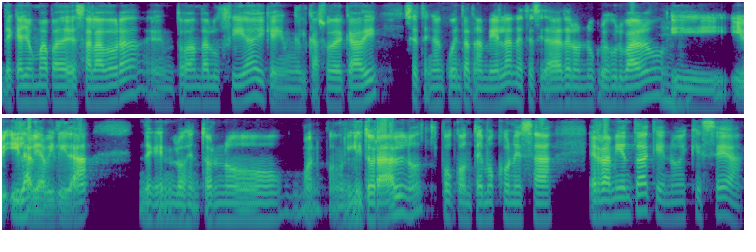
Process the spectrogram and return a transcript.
de que haya un mapa de desaladora en toda Andalucía y que en el caso de Cádiz se tenga en cuenta también las necesidades de los núcleos urbanos y, la viabilidad de que en los entornos, bueno, con el litoral, ¿no? Pues contemos con esa herramienta que no es que sea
